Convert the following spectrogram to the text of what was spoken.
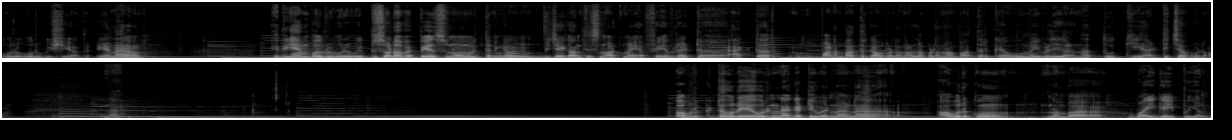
ஒரு ஒரு விஷயம் அது. ஏன்னா இது ஏன் ஒரு ஒரு எபிசோடாகவே பேசணும்? இத்தனைக்கும் Vijayakanth is not my favourite actor படம் பார்த்துருக்கேன் அவரோட நல்ல படம் தான் பார்த்துருக்கேன். ஊமை விழிகள்னா தூக்கி அடித்த படம். என்ன? அவர்கிட்ட ஒரே ஒரு நெகட்டிவ் என்னன்னா அவருக்கும் நம்ம வைகை புயல்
